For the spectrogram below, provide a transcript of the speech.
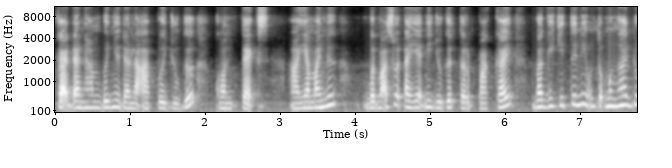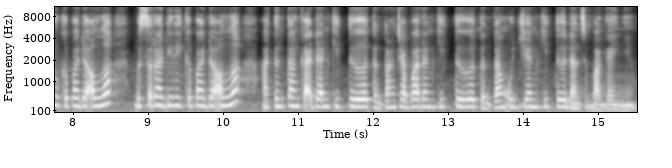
keadaan hambanya dalam apa juga konteks. Yang mana Bermaksud ayat ni juga terpakai bagi kita ni untuk mengadu kepada Allah, berserah diri kepada Allah ha, tentang keadaan kita, tentang cabaran kita, tentang ujian kita dan sebagainya.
